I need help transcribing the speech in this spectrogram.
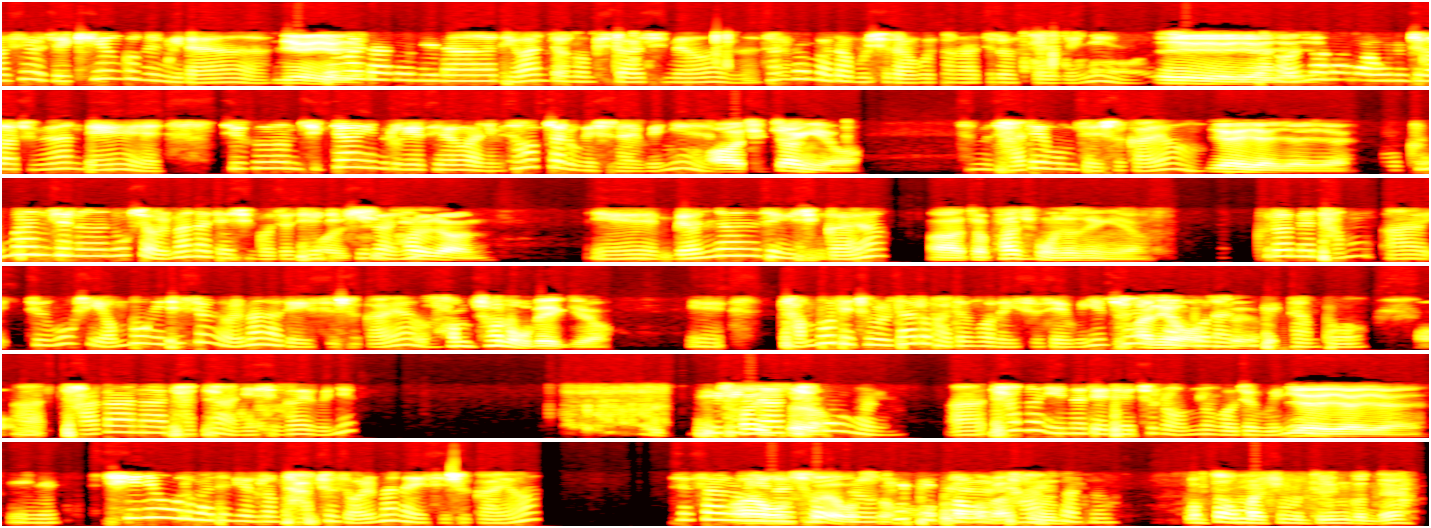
안녕하세요. 저희 키움금입니다. 예, 예. 생활자금이나 대환자금 필요하시면 상담 받아보시라고 전화 드렸어요, 고객님. 예, 예, 예. 예. 얼마나 나오는지가 중요한데 지금 직장인으로 계세요? 아니면 사업자로 계시나요, 고객님? 아, 직장이요. 지금 자대보험 되실까요? 예, 예, 예, 예. 어, 근무한 지는 혹시 얼마나 되신 거죠? 재직 어, 기간이? 18년. 예, 몇 년생이신가요? 아, 저 85년생이요. 그러면 담, 아, 지금 혹시 연봉이 책정이 얼마나 돼 있으실까요? 3,500이요. 담보 대출 따로 받은 거는 있으세요? 아니요, 청약담보나. 주택담보. 어. 아, 자가나 자차 아니신가요? 차 집이나 있어요. 차량은? 아, 차는 있는데 대출은 없는 거죠, 예, 고객님? 예, 예. 예. 신용으로 받은 게 그럼 다 합쳐서 얼마나 있으실까요? 아, 테살론이나 없어요, 저축. 캐피탈 다 합쳐서. 없다고 말씀을 드린 건데.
